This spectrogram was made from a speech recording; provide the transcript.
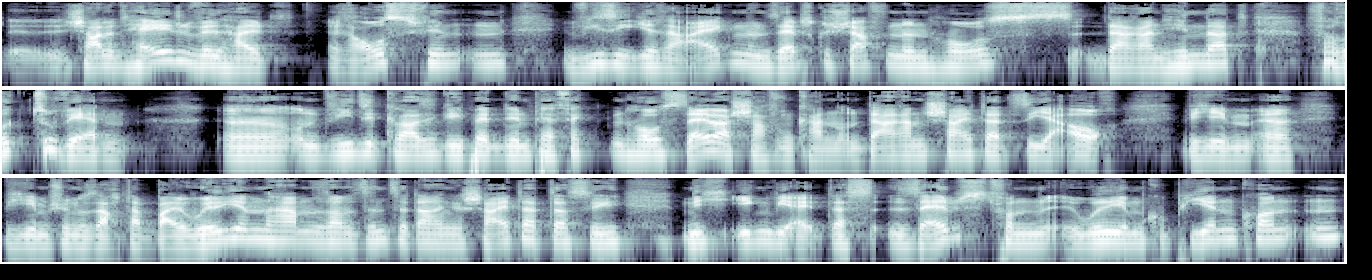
äh, Charlotte Hale will halt rausfinden, wie sie ihre eigenen selbstgeschaffenen Hosts daran hindert, verrückt zu werden. Äh, und wie sie quasi die, den perfekten Host selber schaffen kann. Und daran scheitert sie ja auch. Wie ich eben, äh, wie ich eben schon gesagt habe, bei William haben, sind sie daran gescheitert, dass sie nicht irgendwie das selbst von William kopieren konnten.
